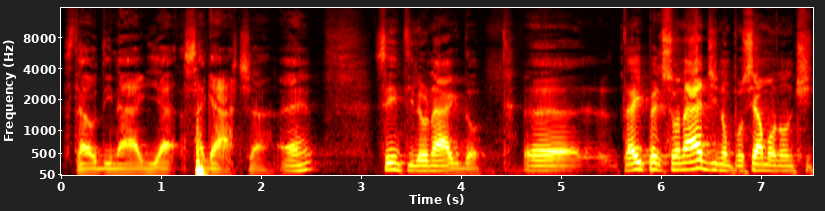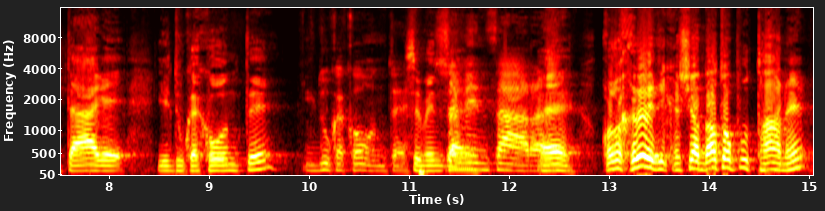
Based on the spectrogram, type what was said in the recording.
straordinaria sagacia. eh? Senti Leonardo, eh, tra i personaggi non possiamo non citare il Duca Conte, Il Duca Conte, Semenzara. Semenzara. Eh, cosa credi che sia andato a puttane?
